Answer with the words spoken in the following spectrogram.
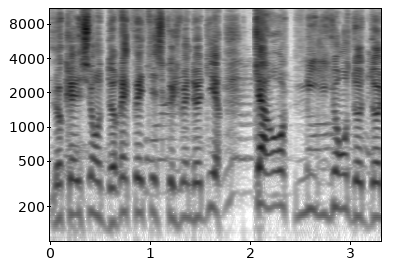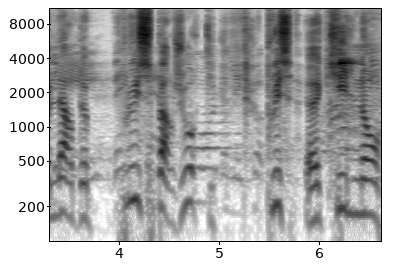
l'occasion de répéter ce que je viens de dire. 40 millions de dollars de plus par jour, plus euh, qu'ils n'ont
